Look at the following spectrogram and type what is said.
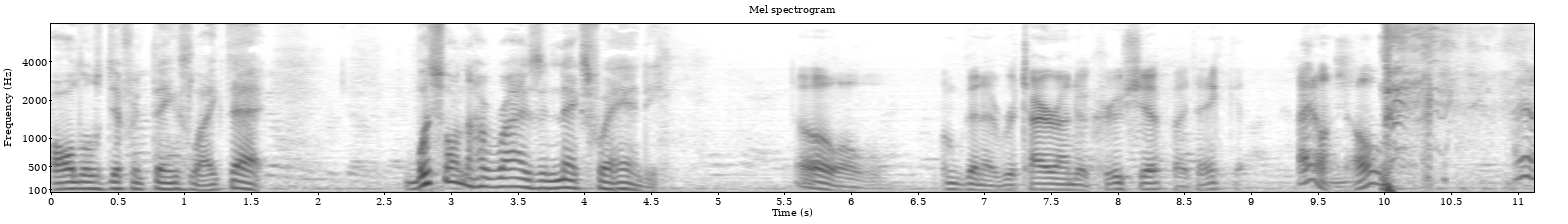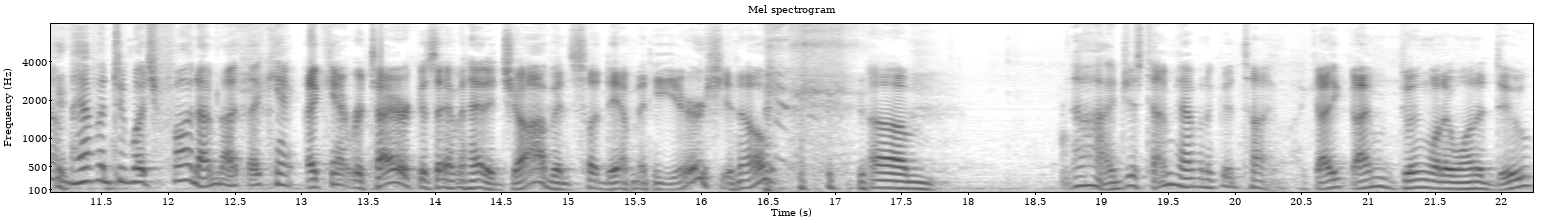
all those different things like that. What's on the horizon next for Andy? Oh, I'm going to retire onto a cruise ship. I think. I don't know. I'm having too much fun. I'm not. I can't. I can't retire because I haven't had a job in so damn many years. You know. um, no, I'm just. I'm having a good time. Like I, I'm doing what I want to do.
